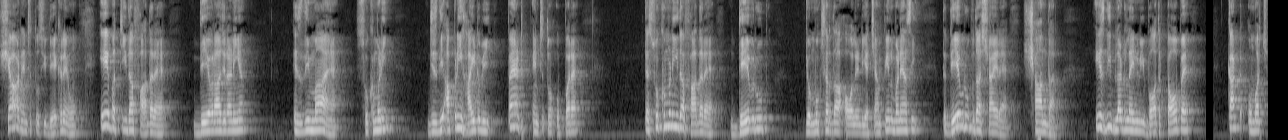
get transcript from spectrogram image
66 ਇੰਚ ਤੁਸੀਂ ਦੇਖ ਰਹੇ ਹੋ। ਇਹ ਬੱਚੀ ਦਾ ਫਾਦਰ ਹੈ ਦੇਵਰਾਜ ਰਾਣੀਆ। ਇਸ ਦੀ ਮਾਂ ਹੈ ਸੁਖਮਣੀ, ਜਿਸ ਦੀ ਆਪਣੀ ਹਾਈਟ ਵੀ 65 ਇੰਚ ਤੋਂ ਉੱਪਰ ਹੈ। ਤੇ ਸੁਖਮਣੀ ਦਾ ਫਾਦਰ ਹੈ ਦੇਵਰੂਪ, ਜੋ ਮੁਕਸਰ ਦਾ 올 ਇੰਡੀਆ ਚੈਂਪੀਅਨ ਬਣਿਆ ਸੀ ਤੇ ਦੇਵਰੂਪ ਦਾ ਸ਼ਾਇਰ ਹੈ ਸ਼ਾਨਦਾਰ। ਇਸ ਦੀ ਬਲੱਡ ਲਾਈਨ ਵੀ ਬਹੁਤ ਟੌਪ ਹੈ। ਘੱਟ ਉਮਰ 'ਚ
